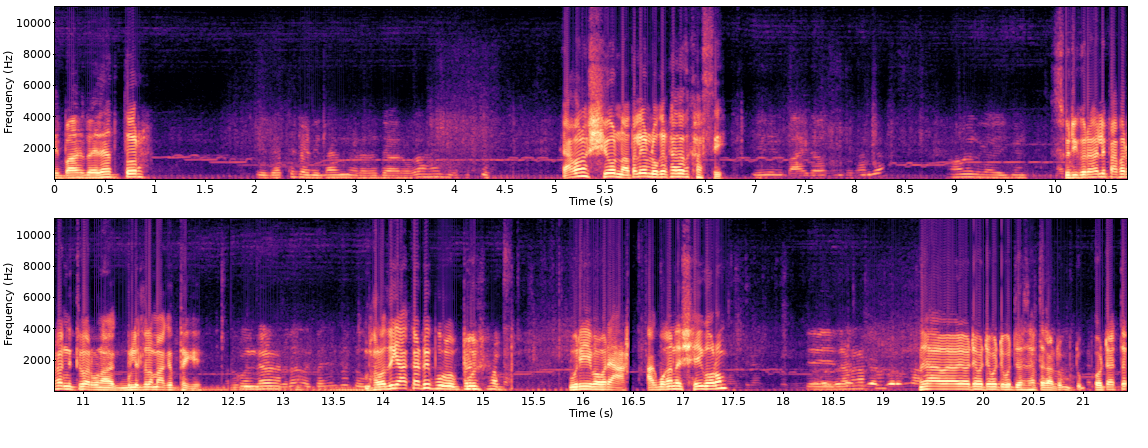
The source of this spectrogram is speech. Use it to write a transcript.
এই বাস তোর হ্যাঁ এখনও শিওর না, তাহলে লোকের কাছে খাচ্ছি। চুরি করে হলে পাপার ভাগ নিতে পারব না বলে দিলাম আগের থেকে। ভালো দিকে সব পুরি বাবারে আখ বাগানে সেই গরম। এই জায়গা তো হ্যাঁ, ওই- ওইটা ওইটা ওইটা ওইটা হাতে কাটো। ওইটা একটা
